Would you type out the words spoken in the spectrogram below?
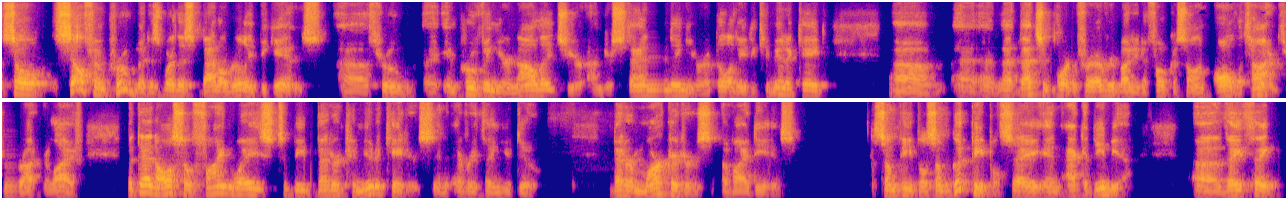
so self improvement is where this battle really begins uh, through uh, improving your knowledge, your understanding, your ability to communicate. Uh, uh, that, that's important for everybody to focus on all the time throughout your life. But then also find ways to be better communicators in everything you do, better marketers of ideas. Some people, some good people say in academia, uh, they think,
